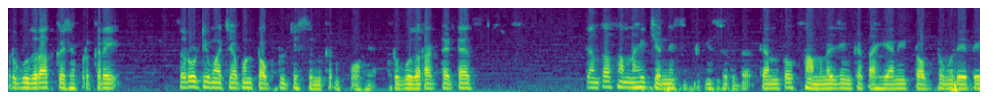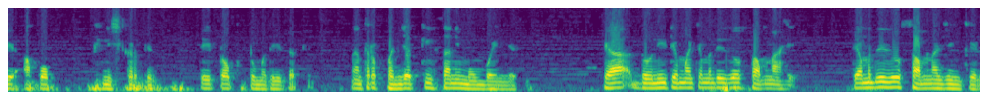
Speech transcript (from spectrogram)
तर गुजरात कशा प्रकारे सर्व टीमाचे आपण टॉप टूचे समीकरण पाहूया तर गुजरात टायटन्स त्यांचा सामना आहे चेन्नई सुपर किंग्स विरुद्ध त्यांना तो सामना जिंकत आहे आणि टॉप टूमध्ये ते आपोआप फिनिश करतील ते टॉप टूमध्ये जातील नंतर पंजाब किंग्स आणि मुंबई इंडियन्स ह्या दोन्ही टीमाच्यामध्ये जो सामना आहे त्यामध्ये जो सामना जिंकेल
